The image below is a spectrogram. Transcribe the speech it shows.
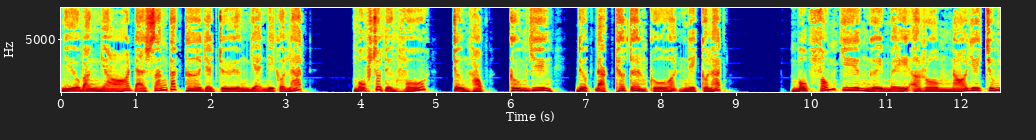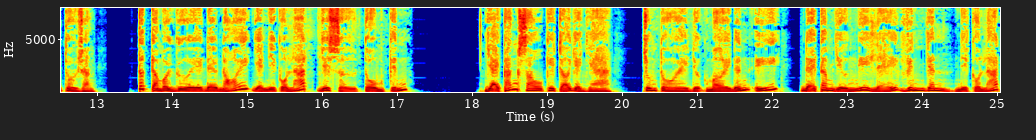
Nhiều bạn nhỏ đã sáng tác thơ và truyện về Nicolas. Một số đường phố, trường học, công viên được đặt theo tên của Nicolas. Một phóng viên người Mỹ ở Rome nói với chúng tôi rằng cả mọi người đều nói về Nicolas với sự tôn kính. Vài tháng sau khi trở về nhà, chúng tôi được mời đến Ý để tham dự nghi lễ vinh danh Nicolas.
